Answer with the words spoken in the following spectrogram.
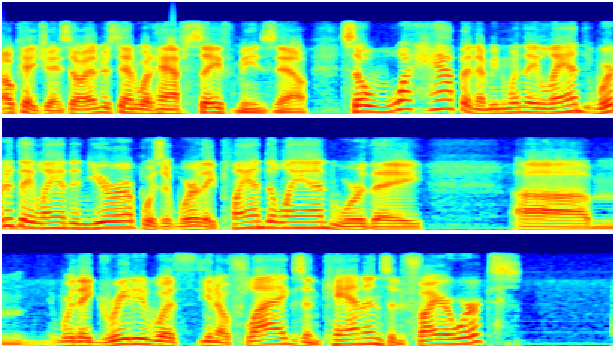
okay, Jane. So I understand what half safe means now. So what happened? I mean, when they land, where did they land in Europe? Was it where they planned to land? Were they um, were they greeted with you know flags and cannons and fireworks?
